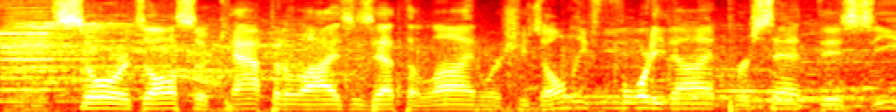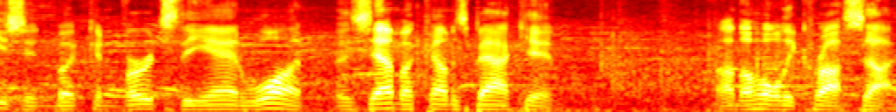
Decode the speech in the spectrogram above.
And Swords also capitalizes at the line where she's only 49% this season, but converts the and one as Emma comes back in on the Holy Cross side.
